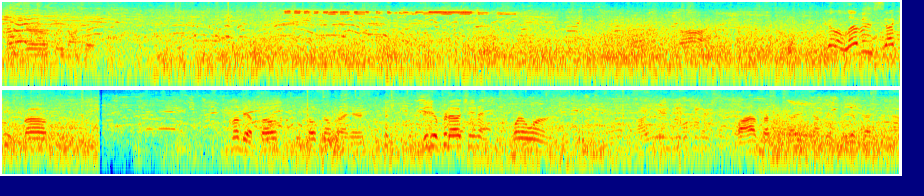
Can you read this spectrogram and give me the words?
Home girls, what you gonna say? God. You got 11 seconds, bro. I'm gonna be a pro, pro filmer right here. Video production 101. Well, I have freshman studies, I'm production right now.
